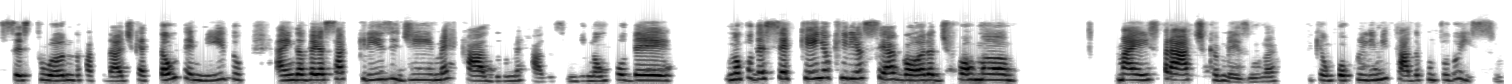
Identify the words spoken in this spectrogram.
sexto ano da faculdade, que é tão temido, ainda veio essa crise de mercado, do mercado, assim, de não poder não poder ser quem eu queria ser agora de forma mais prática mesmo, né? Fiquei um pouco limitada com tudo isso.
